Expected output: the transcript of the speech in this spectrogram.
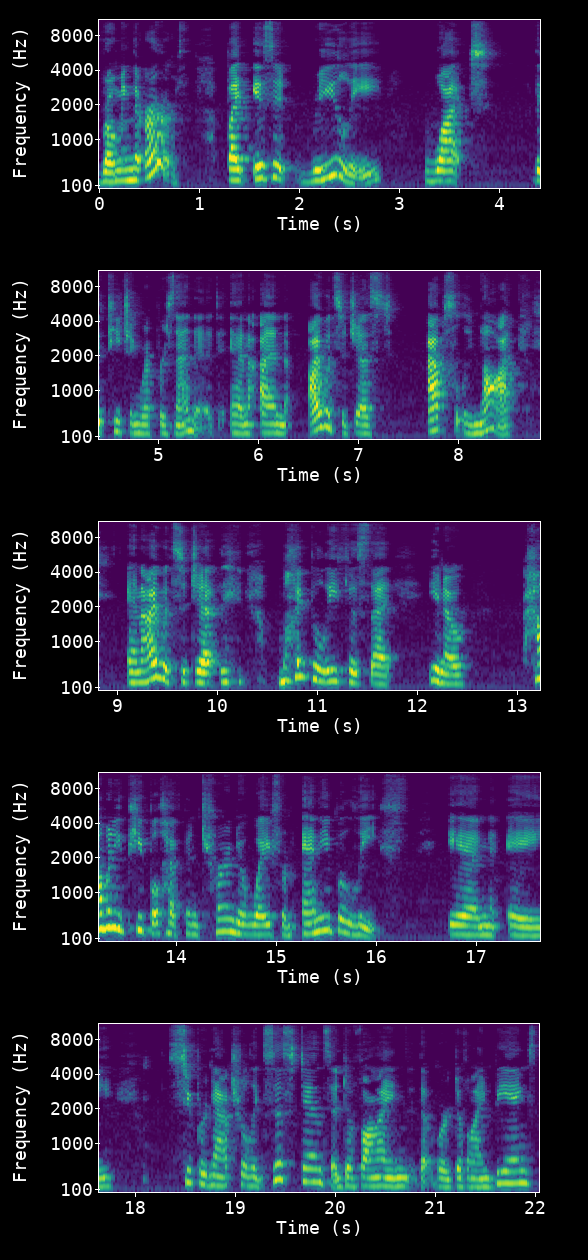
roaming the earth. But is it really what the teaching represented? And and i would suggest absolutely not and I would suggest my belief is that, you know, how many people have been turned away from any belief in a supernatural existence, a divine, that we're divine beings?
